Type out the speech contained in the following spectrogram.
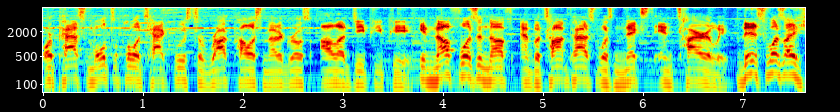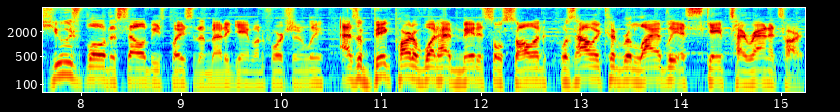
or pass multiple attack boosts to Rock Polish Metagross a la DPP. Enough was enough, and Baton Pass was nixed entirely. This was a huge blow to Celebi's place in the metagame, unfortunately, as a big part of what had made it so solid was how it could reliably escape Tyranitar.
